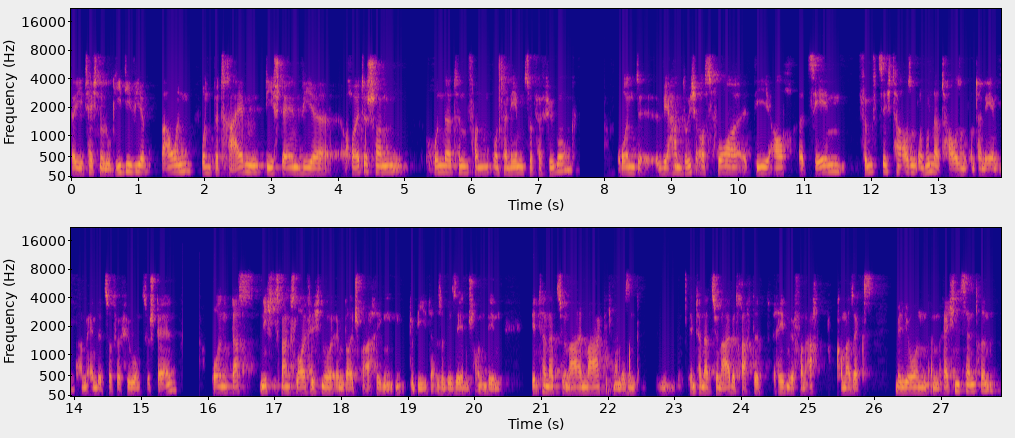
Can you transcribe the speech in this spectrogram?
die Technologie, die wir bauen und betreiben, die stellen wir heute schon Hunderten von Unternehmen zur Verfügung. Und wir haben durchaus vor, die auch 10, 50.000 und 100.000 Unternehmen am Ende zur Verfügung zu stellen. Und das nicht zwangsläufig nur im deutschsprachigen Gebiet. Also wir sehen schon den internationalen Markt. Ich meine, da sind international betrachtet, reden wir von 8,6 Millionen Rechenzentren,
